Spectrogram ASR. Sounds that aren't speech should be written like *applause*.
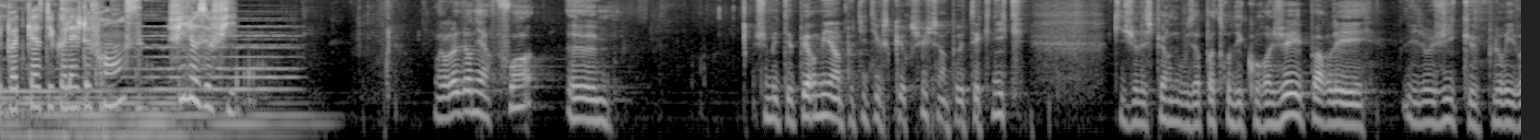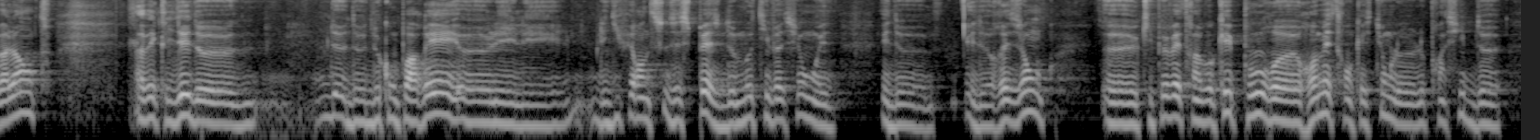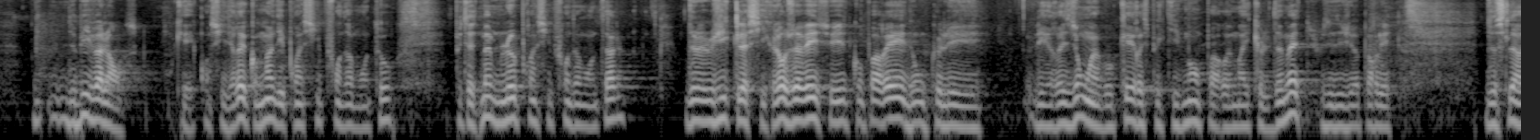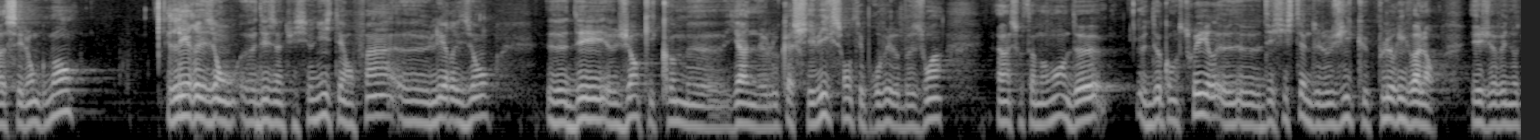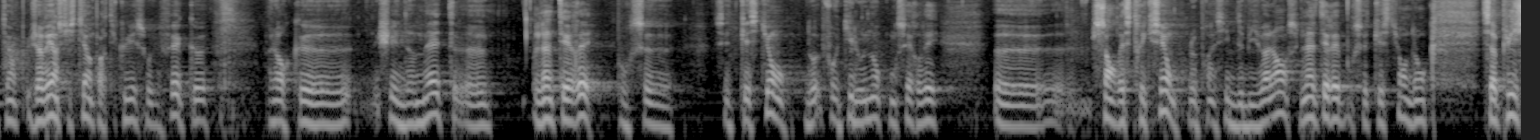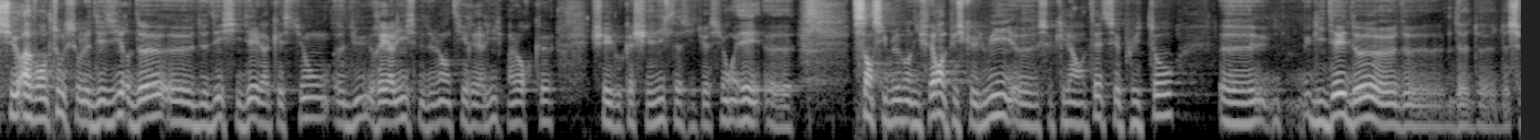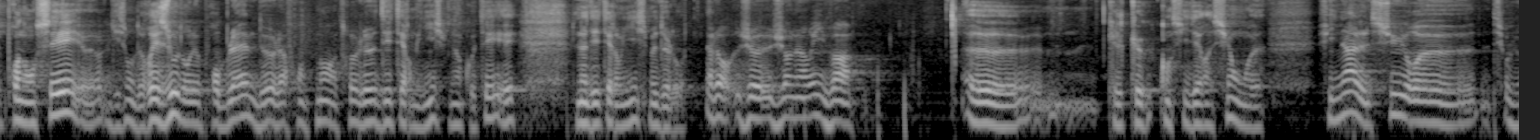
Les podcasts du Collège de France, philosophie. Alors la dernière fois, euh, je m'étais permis un petit excursus un peu technique qui, je l'espère, ne vous a pas trop découragé par les, logiques plurivalentes avec l'idée de, comparer euh, les, différentes espèces de motivations et, de, raisons qui peuvent être invoquées pour euh, remettre en question le, principe de, bivalence, qui est considéré comme un des principes fondamentaux, peut-être même le principe fondamental de la logique classique. Alors j'avais essayé de comparer donc les, raisons invoquées respectivement par Michael Demet, je vous ai déjà parlé de cela assez longuement, les raisons euh, des intuitionnistes et enfin les raisons des gens qui, comme Jan Lukasiewicz, ont éprouvé le besoin à un certain moment de, construire euh, des systèmes de logique plurivalents. Et j'avais, insisté en particulier sur le fait que, alors que chez Domet, euh, l'intérêt pour ce, cette question, faut-il ou non conserver euh, sans restriction le principe de bivalence. L'intérêt pour cette question donc s'appuie avant tout sur le désir de, de décider la question du réalisme et de l'antiréalisme, alors que chez Lukasiewicz la situation est sensiblement différente, puisque lui, euh, ce qu'il a en tête, c'est plutôt euh, l'idée de, de, se prononcer, euh, disons, de résoudre le problème de l'affrontement entre le déterminisme d'un côté et l'indéterminisme de l'autre. Alors, j'en arrive à quelques considérations finales sur, sur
